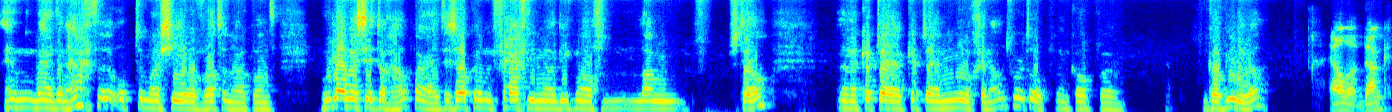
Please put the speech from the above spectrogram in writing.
en naar Den Haag op te marcheren of wat dan ook. Want hoe lang is dit nog houdbaar? Het is ook een vraag die, die ik me al lang stel. Uh, ik, heb daar, ik heb nu nog geen antwoord op. Ik hoop, uh, ik hoop jullie wel. Helder, dank.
